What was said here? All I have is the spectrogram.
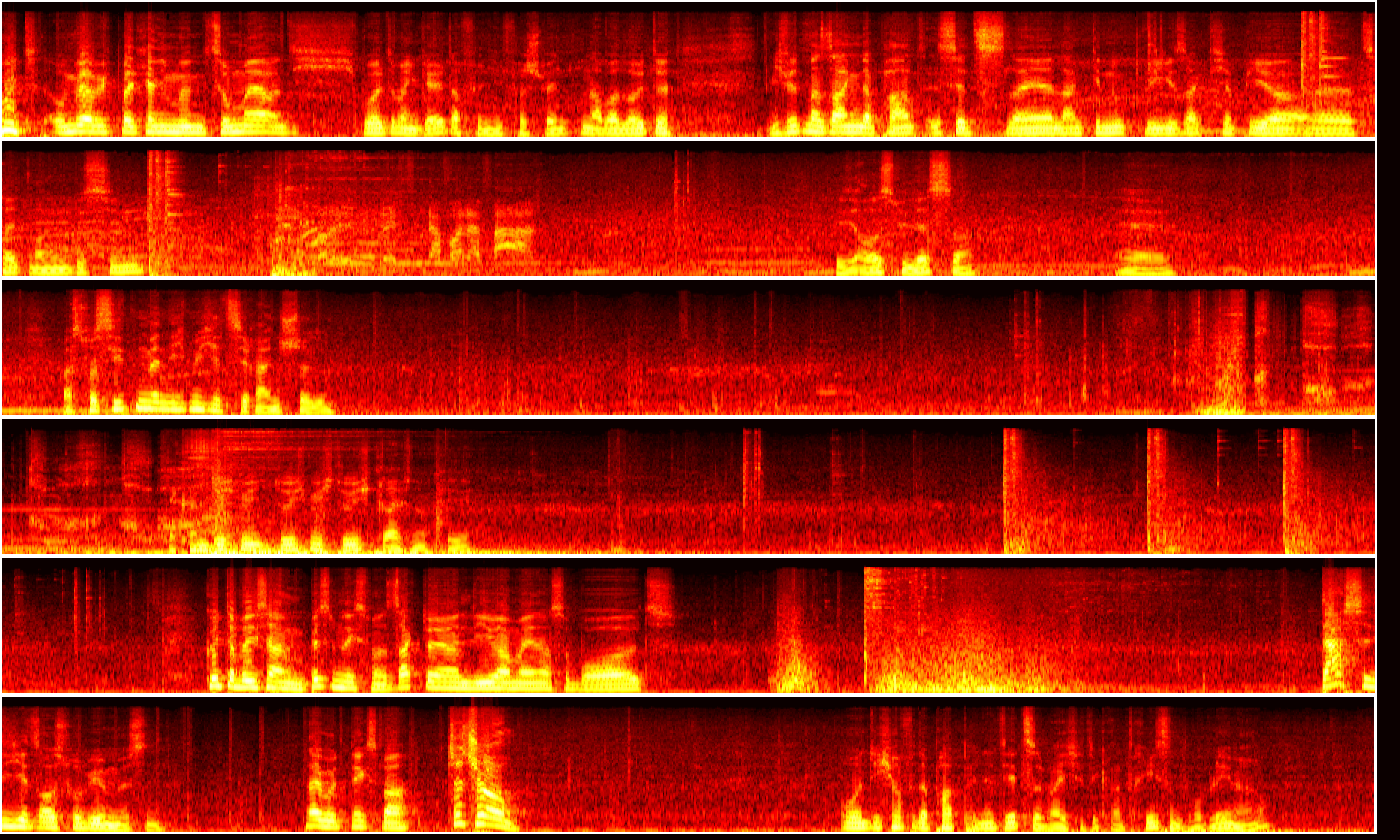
Gut, irgendwie habe ich bald keine Munition mehr und ich wollte mein Geld dafür nicht verschwenden. Aber Leute, ich würde mal sagen, der Part ist jetzt leider lang genug. Wie gesagt, ich habe hier äh, Zeitmangel ein bisschen. Sieht aus wie Lester. Äh. Was passiert denn, wenn ich mich jetzt hier reinstelle? Kann durch mich, durch mich durchgreifen, okay. Gut, dann würde ich sagen, bis zum nächsten Mal. Sagt euer lieber Man of the Balls. Das hätte ich jetzt ausprobieren müssen. Na gut, nächstes Mal. Ciao, ciao. Und ich hoffe, der Part beendet jetzt, weil ich hatte gerade riesen Probleme.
